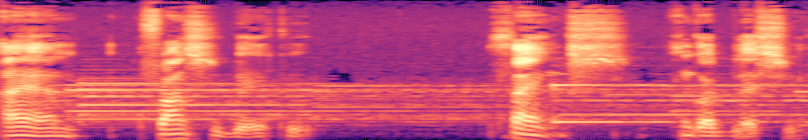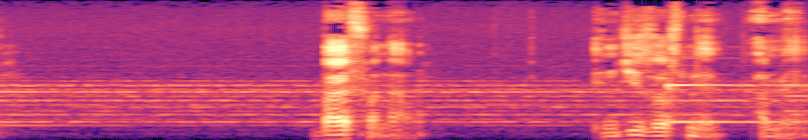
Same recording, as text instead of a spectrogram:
I am Francis Ubeku. Thanks and God bless you. Bye for now. In Jesus' name, Amen.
